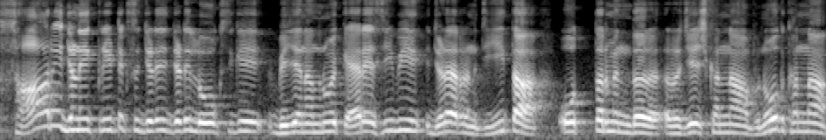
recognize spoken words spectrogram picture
ਸਾਰੇ ਜਣੇ ਕ੍ਰਿਟਿਕਸ ਜਿਹੜੇ ਜਿਹੜੇ ਲੋਕ ਸੀਗੇ ਵਿਜੇ ਆਨੰਦ ਨੂੰ ਇਹ ਕਹਿ ਰਹੇ ਸੀ ਵੀ ਜਿਹੜਾ ਰਣਜੀਤ ਆ, ਉਹ ਧਰਮਿੰਦਰ, ਰਜੇਸ਼ ਖੰਨਾ, ਵਿਨੋਦ ਖੰਨਾ,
